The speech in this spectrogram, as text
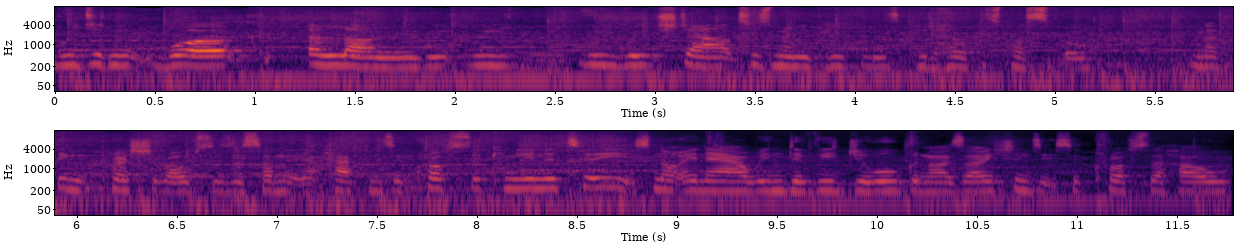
we didn't work alone. We, we we reached out to as many people as could help as possible. And I think pressure ulcers are something that happens across the community. It's not in our individual organisations, it's across the whole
